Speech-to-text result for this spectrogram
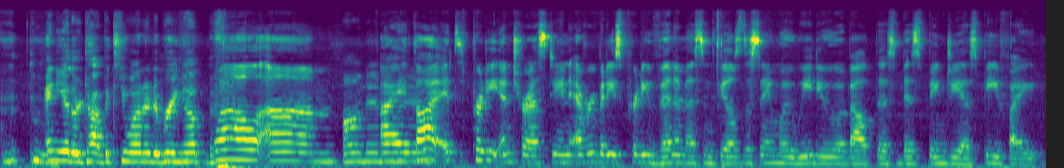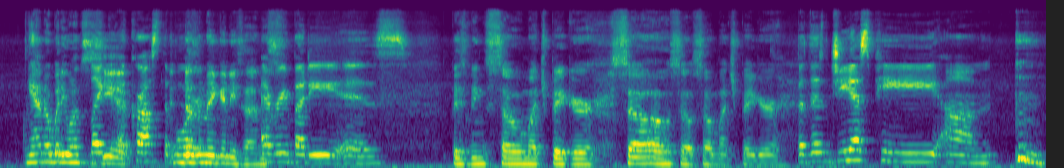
Any other topics you wanted to bring up? Well, um, I thought it's pretty interesting. Everybody's pretty venomous and feels the same way we do about this Bisping GSP fight. Yeah, nobody wants to Like, see it. across the board. It doesn't make any sense. Everybody is. Bisping's so much bigger. So, so, so much bigger. But the GSP um,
